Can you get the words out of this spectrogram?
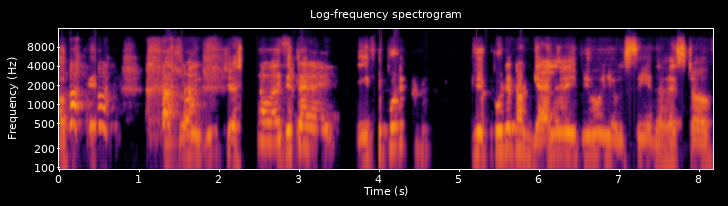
Okay. well, you just- Namaste. if you put it you put it on gallery view, you'll see the rest of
